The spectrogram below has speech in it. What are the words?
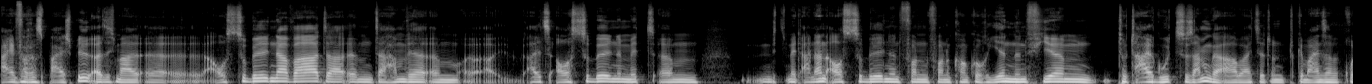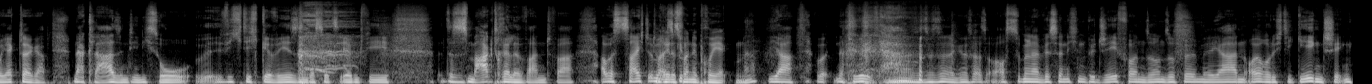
einfaches Beispiel, als ich mal äh, Auszubildender war, da, ähm, da haben wir ähm, als Auszubildende mit ähm, mit, mit anderen Auszubildenden von, von konkurrierenden Firmen total gut zusammengearbeitet und gemeinsame Projekte gehabt. Na klar, sind die nicht so wichtig gewesen, dass jetzt irgendwie, dass es marktrelevant war. Aber es zeigt immer. Du redest von den Projekten, ne? Ja, aber natürlich, ja, als Auszubildender wirst du nicht ein Budget von so und so vielen Milliarden Euro durch die Gegend schicken.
